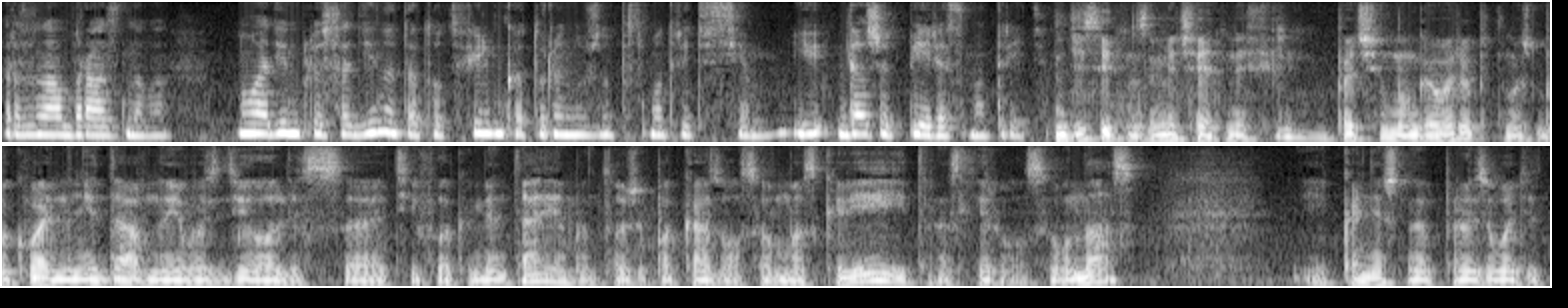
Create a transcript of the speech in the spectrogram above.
разнообразного – ну, «Один плюс один» — это тот фильм, который нужно посмотреть всем и даже пересмотреть. Действительно замечательный фильм. Почему говорю? Потому что буквально недавно его сделали с э, тифлокомментарием. Он тоже показывался в Москве и транслировался у нас. И, конечно, производит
